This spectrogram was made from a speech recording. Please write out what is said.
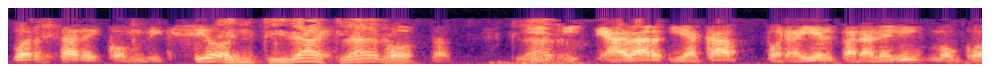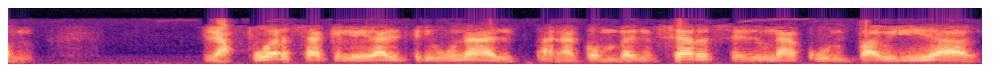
fuerza de convicción. Entidad, claro. Y, y, a ver, y acá por ahí el paralelismo con la fuerza que le da el tribunal para convencerse de una culpabilidad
